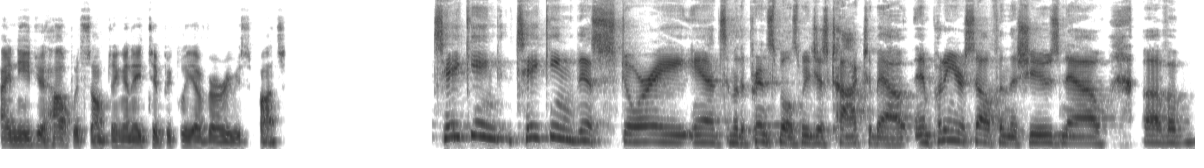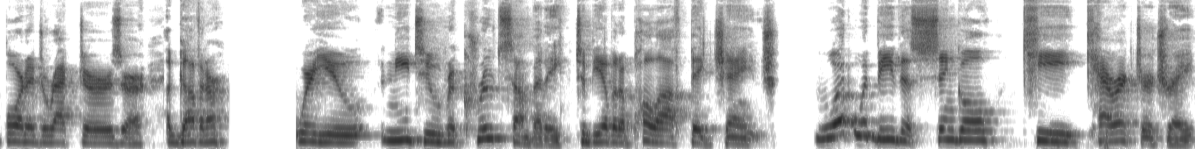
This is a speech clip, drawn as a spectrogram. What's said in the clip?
I need your help with something. And they typically are very responsive. Taking taking this story and some of the principles we just talked about and putting yourself in the shoes now of a board of directors or a governor where you need to recruit somebody to be able to pull off big change. What would be the single key character trait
